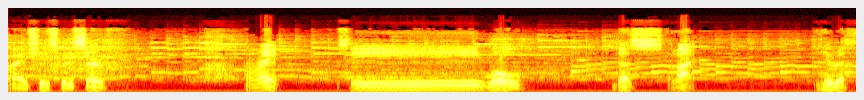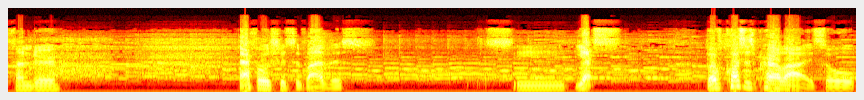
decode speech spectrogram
Alright, she's with a Surf. Alright. See... Whoa. Does a lot. Hear the Thunder. Afro should survive this. See... Yes! But of course it's paralyzed, so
